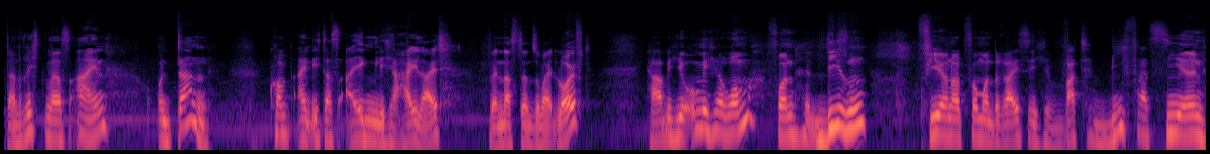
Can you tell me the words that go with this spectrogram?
Dann richten wir das ein und dann kommt eigentlich das eigentliche Highlight, wenn das dann soweit läuft. Ich habe hier um mich herum von diesen 435 Watt bifazilen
